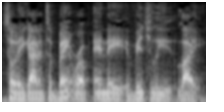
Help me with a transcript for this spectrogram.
so they got into bankrupt and they eventually like,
